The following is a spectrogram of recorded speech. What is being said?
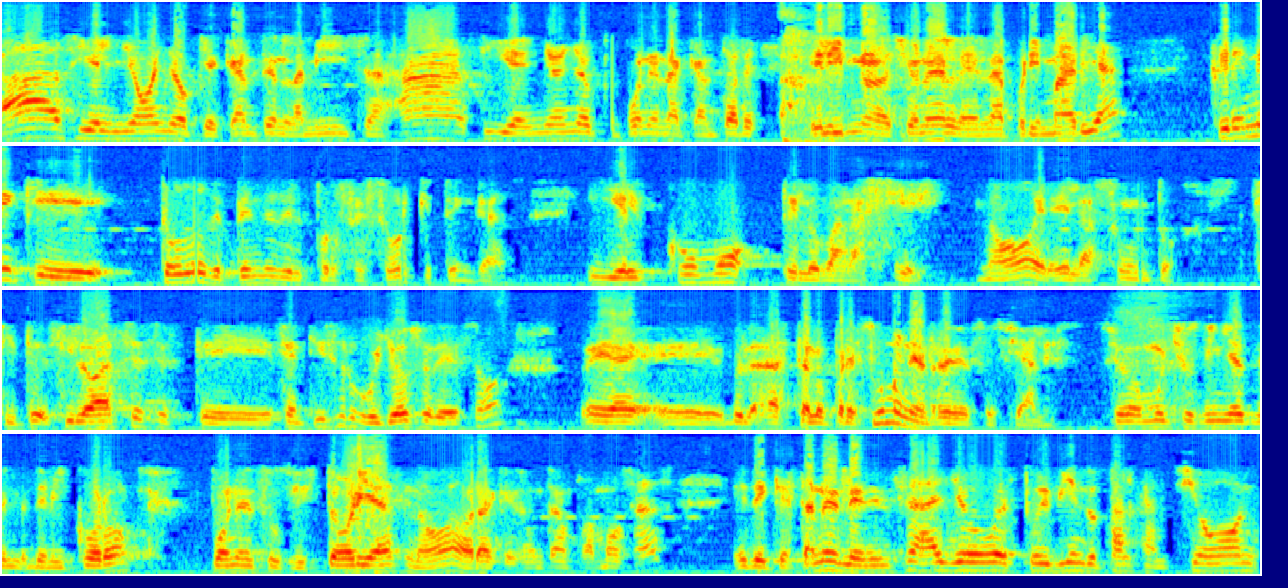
Ah, sí, el ñoño que canta en la misa, ah, sí, el ñoño que ponen a cantar el himno nacional en la primaria. Créeme que todo depende del profesor que tengas y el cómo te lo baraje, ¿no? El, el asunto si, te, si lo haces este, sentirse orgulloso de eso, eh, eh, hasta lo presumen en redes sociales. Yo, muchos niños de, de, mi coro ponen sus historias, ¿no? Ahora que son tan famosas, eh, de que están en el ensayo, estoy viendo tal canción,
